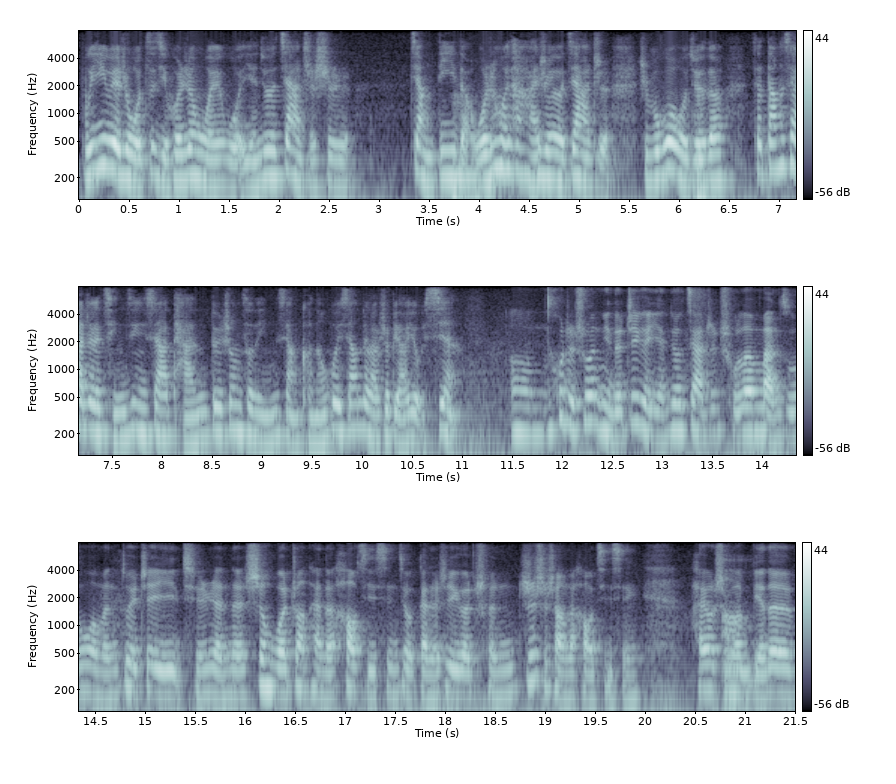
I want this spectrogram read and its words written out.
不意味着我自己会认为我研究的价值是降低的，我认为它还是很有价值。只不过我觉得在当下这个情境下谈对政策的影响可能会相对来说比较有限。嗯，或者说你的这个研究价值除了满足我们对这一群人的生活状态的好奇心，就感觉是一个纯知识上的好奇心。还有什么别的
